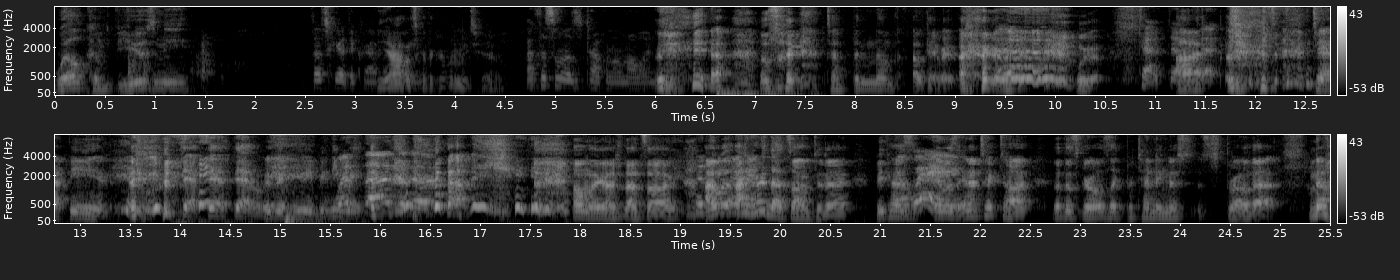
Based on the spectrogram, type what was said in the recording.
will confuse me. That scared the crap out Yeah, of me. get the crap out of me too. I thought someone was tapping on my window. yeah, I was like tapping on. Okay, wait. okay, wait. We, tap tap uh, tap. tapping. tap tap tap. What's that? oh my gosh, that song! That's I was, I heard that song today because No it was in a TikTok that this girl was like pretending to s- s- throw that. No,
